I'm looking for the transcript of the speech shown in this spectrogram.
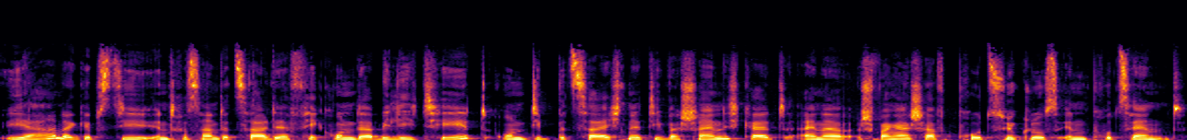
Ja, da gibt's die interessante Zahl der Fekundabilität und die bezeichnet die Wahrscheinlichkeit einer Schwangerschaft pro Zyklus in Prozent.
